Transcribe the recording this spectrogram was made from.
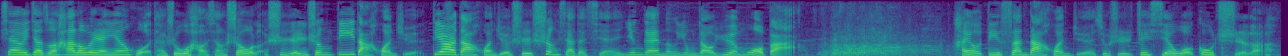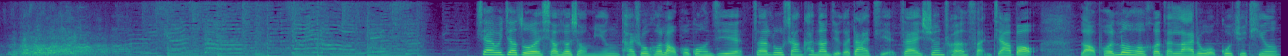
下一位叫做哈喽，蔚然烟火。他说：“我好像瘦了，是人生第一大幻觉。第二大幻觉是剩下的钱应该能用到月末吧。还有第三大幻觉就是这些我够吃了。”下一位叫做小小小明。他说：“和老婆逛街，在路上看到几个大姐在宣传反家暴，老婆乐呵呵的拉着我过去听。”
